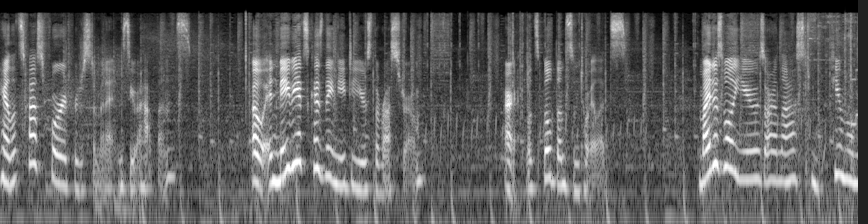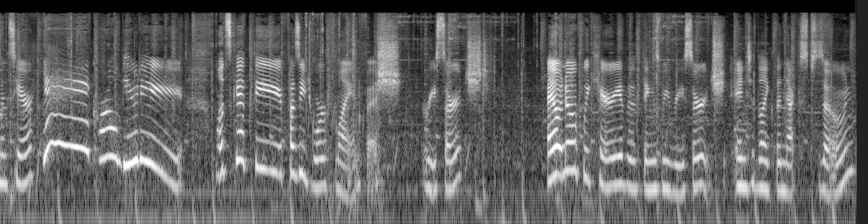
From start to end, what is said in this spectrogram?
Here, let's fast forward for just a minute and see what happens. Oh, and maybe it's because they need to use the restroom. All right, let's build them some toilets. Might as well use our last few moments here. Yay, coral beauty! Let's get the fuzzy dwarf lionfish researched. I don't know if we carry the things we research into like the next zone.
